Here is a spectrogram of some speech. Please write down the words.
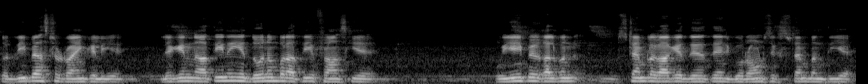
तो दी बेस्ट ड्राइंग के लिए। लेकिन आती नहीं है, दो नंबर आती है फ्रांस की है। वो यहीं पे गलबन स्टैम्प लगा के दे देते हैं, जो राउंड सिक्स स्टैम्प बनती है,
